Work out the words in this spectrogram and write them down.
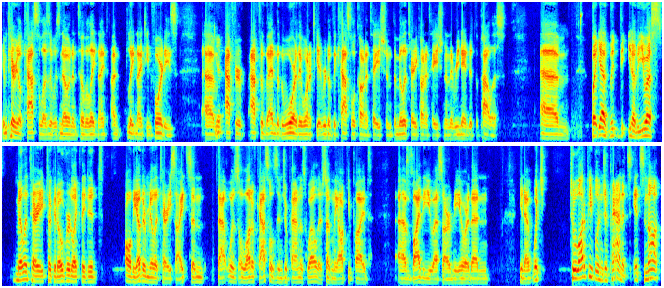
imperial castle as it was known until the late ni- uh, late 1940s um, yeah. after after the end of the war, they wanted to get rid of the castle connotation, the military connotation, and they renamed it the palace. Um, but yeah, the, the, you know the U.S. military took it over like they did all the other military sites, and that was a lot of castles in Japan as well. They're suddenly occupied uh, by the U.S. Army, or then you know, which to a lot of people in Japan, it's it's not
